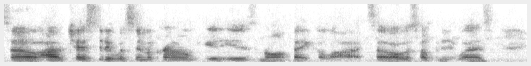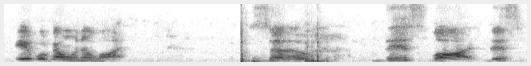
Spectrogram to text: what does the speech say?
So I've tested it with Simichrome. It is not bake a lot. So I was hoping it was. It will go in a lot. So this lot, this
